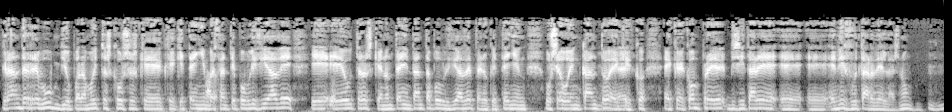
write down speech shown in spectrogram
grande rebumbio para moitas cousas que, que, que teñen claro. bastante publicidade e, sí. e outras que non teñen tanta publicidade pero que teñen o seu encanto e, que, eh. e que compre visitar e, e, e disfrutar delas, non? Uh -huh.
